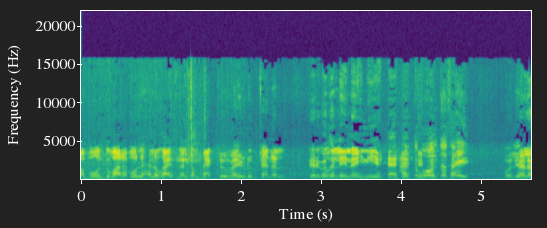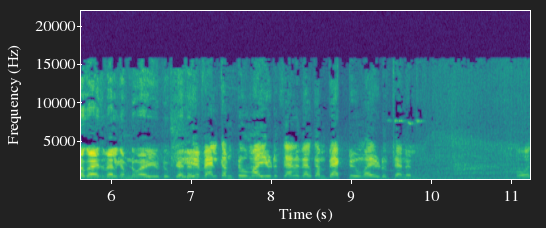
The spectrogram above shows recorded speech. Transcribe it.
अब बोल दोबारा बोल। Hello guys welcome back to my YouTube channel तेरे को तो लेना ही नहीं है। अब तो बोल तो सही। बोलिए। Hello guys welcome to my YouTube ये channel welcome to my YouTube channel welcome back to my YouTube channel बोल।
